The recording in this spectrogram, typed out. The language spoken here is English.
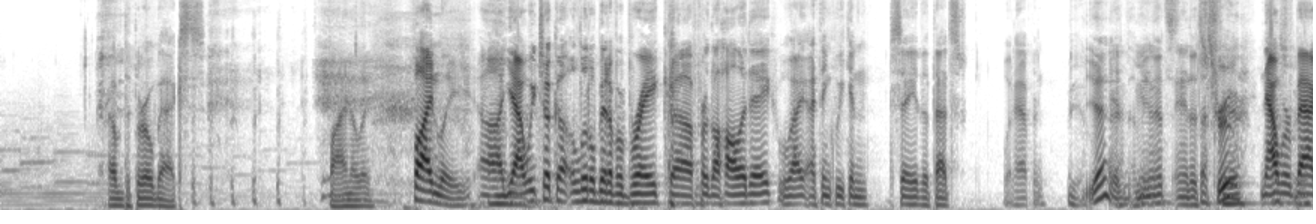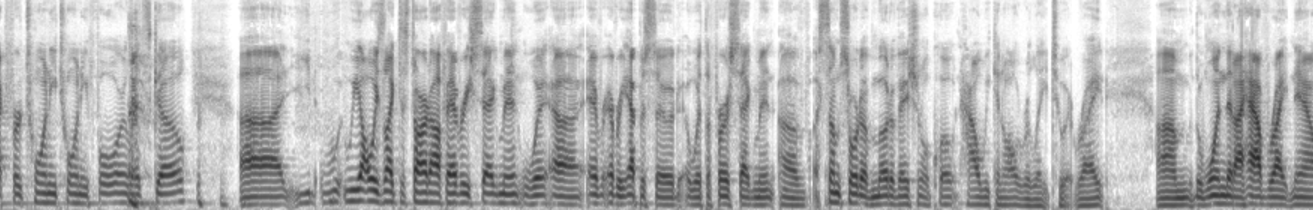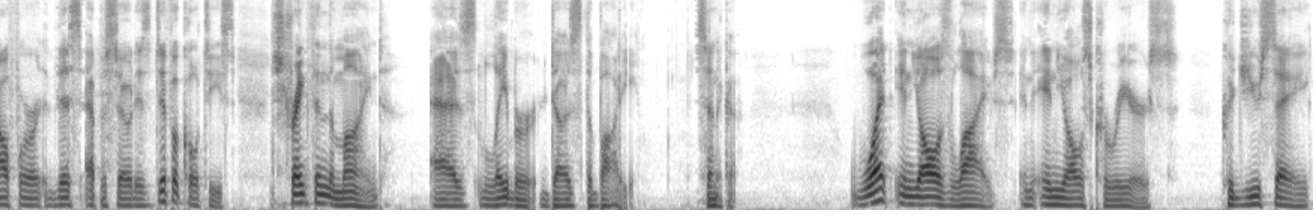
of the Throwbacks. Finally. Finally, uh, yeah, we took a, a little bit of a break uh, for the holiday. I, I think we can say that that's what happened. Yeah, Yeah, I you mean know, that's and that's, that's true. Now we're back for 2024. Let's go. uh, you, we always like to start off every segment, wi- uh, every, every episode, with the first segment of some sort of motivational quote, and how we can all relate to it, right? Um, the one that I have right now for this episode is difficulties strengthen the mind as labor does the body. Seneca. What in y'all's lives and in y'all's careers could you say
